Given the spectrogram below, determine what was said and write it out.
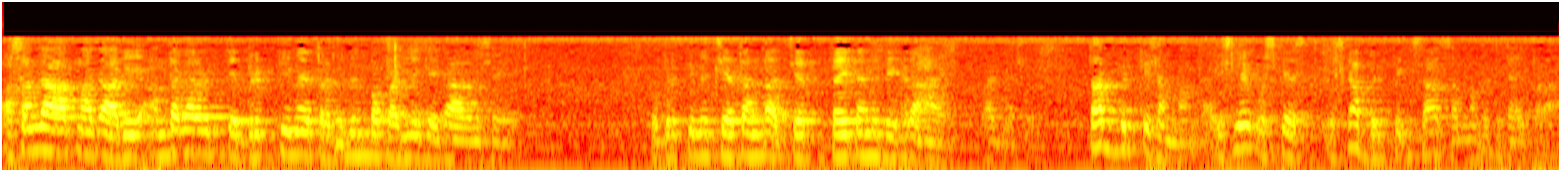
असंग आत्मा का अभी अंतकरण के वृत्ति में प्रतिबिंब पड़ने के कारण से तो वृत्ति में चेतनता चैतन्य दिख रहा है। तब वृत्ति संबंध है। इसलिए उसके उसका वृत्ति के साथ संबंध दिखाई पड़ा।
